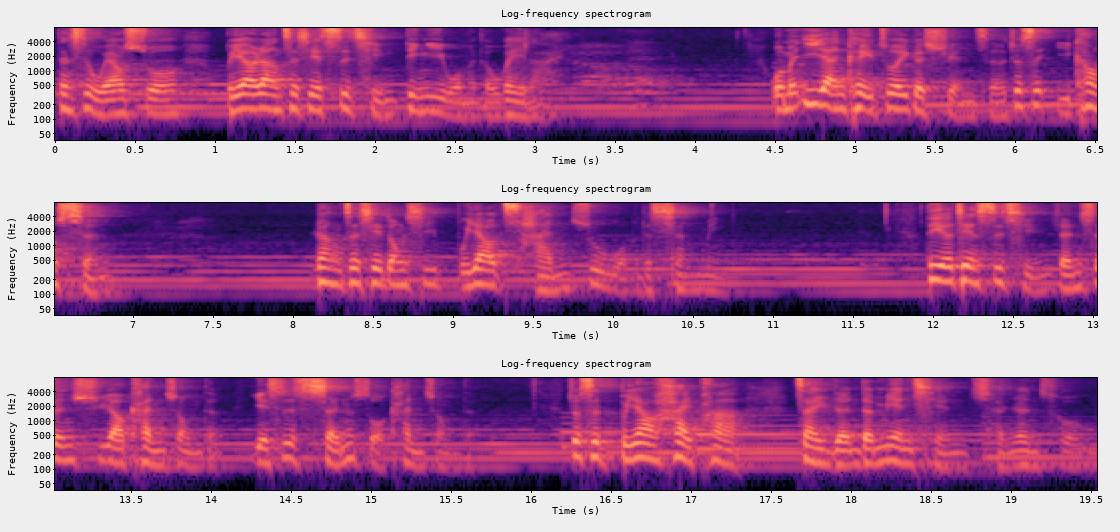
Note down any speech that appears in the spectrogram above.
但是我要说，不要让这些事情定义我们的未来。我们依然可以做一个选择，就是依靠神，让这些东西不要缠住我们的生命。第二件事情，人生需要看重的，也是神所看重的，就是不要害怕在人的面前承认错误。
